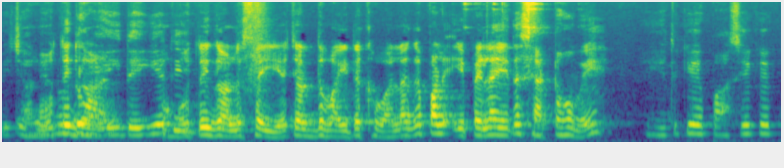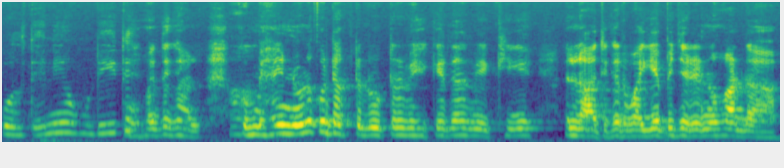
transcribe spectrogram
ਵੀ ਚੱਲ ਉਹ ਇਹਨੂੰ ਤੇ ਦਵਾਈ ਗੱਲ ਦੇਈਏ ਤੇ ਉਹ ਤੇ ਗੱਲ ਸਹੀ ਹੈ ਚਲ ਦਵਾਈ ਤਾਂ ਖਵਾ ਲਾਂਗੇ ਪਰ ਇਹ ਪਹਿਲਾਂ ਇਹ ਤਾਂ ਸੈੱਟ ਹੋਵੇ। ਇਹ ਤੇ ਕਿਸੇ ਪਾਸੇ ਕੇ ਕੁਲ ਤੇ ਨਹੀਂ ਆਉਂਦੀ ਤੇ ਉਹ ਤੇ ਗੱਲ। ਕੋਈ ਮੈਂ ਕਿਹਾ ਇਹਨੂੰ ਨਾ ਕੋਈ ਡਾਕਟਰ ਡਾਕਟਰ ਵੇਖ ਕੇ ਤਾਂ ਵੇਖੀਏ, ਇਲਾਜ ਕਰਵਾਈਏ ਵੀ ਜਿਹੜੇ ਨੂੰ ਸਾਡਾ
